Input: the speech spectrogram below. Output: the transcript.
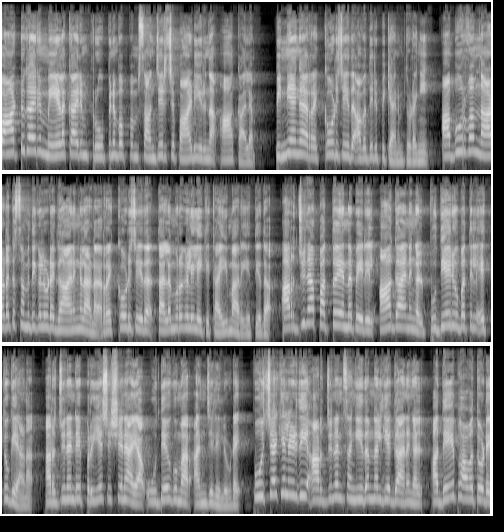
പാട്ടുകാരും മേളക്കാരും ട്രൂപ്പിനൊപ്പം സഞ്ചരിച്ച് പാടിയിരുന്ന ആ കാലം. പിന്നെ അങ്ങ് റെക്കോർഡ് ചെയ്ത് അവതരിപ്പിക്കാനും തുടങ്ങി. അപൂർവം നാടക സമിതികളുടെ ഗാനങ്ങളാണ് റെക്കോർഡ് ചെയ്ത് തലമുറകളിലേക്ക് കൈമാറിയെത്തിയത്. അർജുന പത്ത് എന്ന പേരിൽ ആ ഗാനങ്ങൾ പുതിയ രൂപത്തിൽ എത്തുകയാണ്. അർജുനന്റെ പ്രിയ ശിഷ്യനായ ഉദയകുമാർ അഞ്ജലിയിലൂടെ പൂച്ചാക്കിൽ എഴുതി അർജുനൻ സംഗീതം നൽകിയ ഗാനങ്ങൾ അതേ ഭാവത്തോടെ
